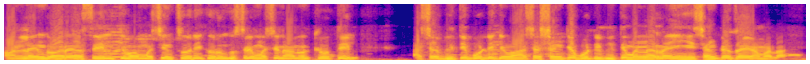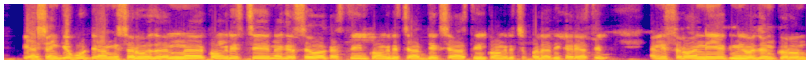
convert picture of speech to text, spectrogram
ऑनलाईनद्वारे असेल किंवा मशीन चोरी करून दुसरे मशीन आणून ठेवतील अशा भीतीपोटी किंवा अशा शंकेपोटी भीती म्हणणार नाही ही शंकाच आहे आम्हाला. या शंकेपोटी आम्ही सर्वजण काँग्रेसचे नगरसेवक असतील काँग्रेसचे अध्यक्ष असतील काँग्रेसचे पदाधिकारी असतील आणि सर्वांनी एक नियोजन करून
